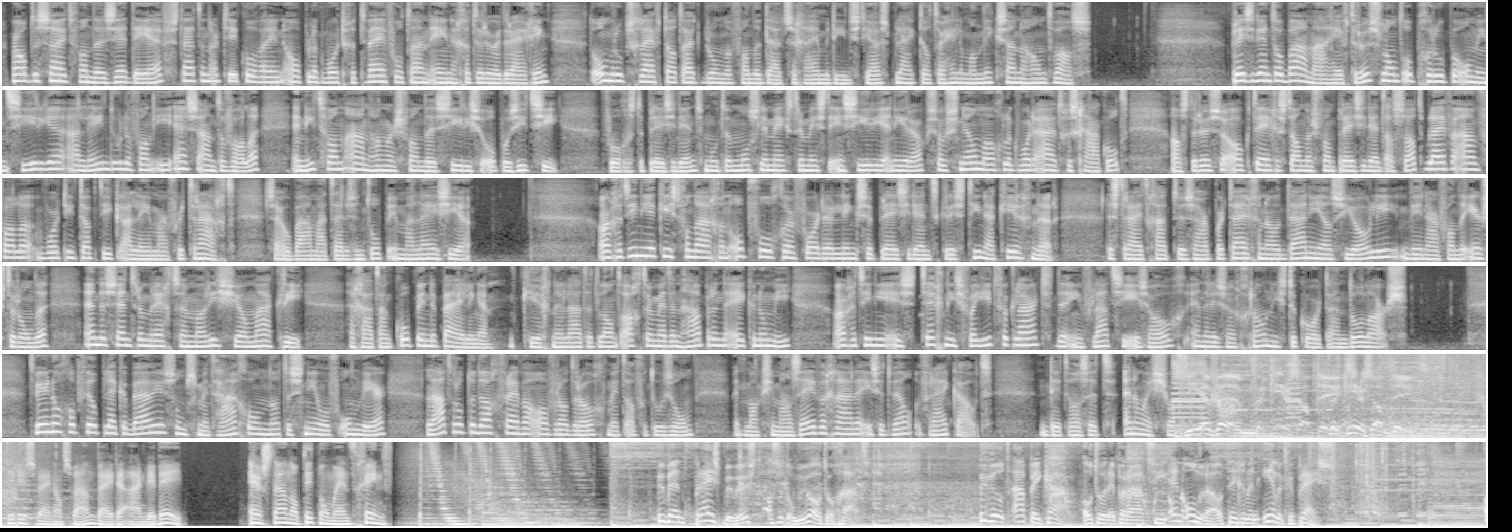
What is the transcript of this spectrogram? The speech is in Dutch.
Maar op de site van de ZDF staat een artikel waarin openlijk wordt getwijfeld aan enige terreurdreiging. De omroep schrijft dat uit bronnen van de Duitse geheime dienst juist blijkt dat er helemaal niks aan de hand was. President Obama heeft Rusland opgeroepen om in Syrië alleen doelen van IS aan te vallen en niet van aanhangers van de Syrische oppositie. Volgens de president moeten moslimextremisten in Syrië en Irak zo snel mogelijk worden uitgeschakeld. Als de Russen ook tegenstanders van president Assad blijven aanvallen, wordt die tactiek alleen maar vertraagd, zei Obama tijdens een top in Maleisië. Argentinië kiest vandaag een opvolger voor de linkse president Cristina Kirchner. De strijd gaat tussen haar partijgenoot Daniel Scioli, winnaar van de eerste ronde, en de centrumrechtse Mauricio Macri. Hij gaat aan kop in de peilingen. Kirchner laat het land achter met een haperende economie. Argentinië is technisch failliet verklaard, de inflatie is hoog en er is een chronisch tekort aan dollars. Het weer nog op veel plekken buien, soms met hagel, natte sneeuw of onweer. Later op de dag vrijwel overal droog met af en toe zon. Met maximaal 7 graden is het wel vrij koud. Dit was het NOS Short. ZFM, verkeersupdate. verkeersupdate. Dit is Wijnand Zwaan bij de ANWB. Er staan op dit moment geen... U bent prijsbewust als het om uw auto gaat. U wilt APK, autoreparatie en onderhoud tegen een eerlijke prijs.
